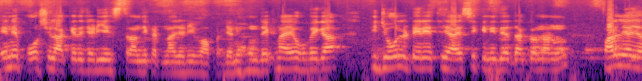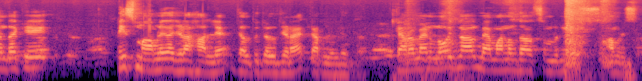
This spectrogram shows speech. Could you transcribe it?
ਇਹਨੇ ਪੋਰਸ਼ ਇਲਾਕੇ ਦੇ ਜਿਹੜੀ ਇਸ ਤਰ੍ਹਾਂ ਦੀ ਘਟਨਾ ਜਿਹੜੀ ਵਾਪਰ ਜਾਣੀ ਹੁਣ ਦੇਖਣਾ ਇਹ ਹੋਵੇਗਾ ਕਿ ਜੋ ਲਟੇਰੇ ਇੱਥੇ ਆਏ ਸੀ ਕਿੰਨੀ ਦੇਰ ਤੱਕ ਉਹਨਾਂ ਨੂੰ ਫੜ ਲਿਆ ਜਾਂਦਾ ਕਿ ਇਸ ਮਾਮਲੇ ਦਾ ਜਿਹੜਾ ਹੱਲ ਹੈ, ਜਲਦ ਤੋਂ ਜਲਦ ਜਿਹੜਾ ਹੈ, ਕਰ ਲਿਆ ਜਾਂਦਾ ਕੈਮਰਾਮੈਨ ਮਨੋਜ ਨਾਲ ਮੈਂ ਮਾਨਵ ਦਾਸ ਸੰਬੰਧੀ ਅੰਮ੍ਰਿਤਸਰ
